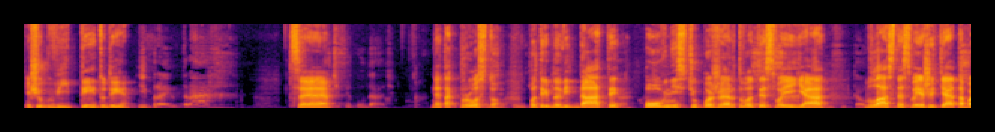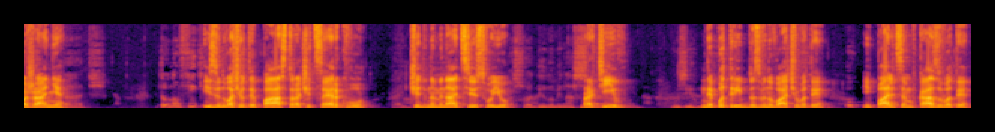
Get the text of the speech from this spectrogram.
І щоб війти туди, це не так просто. Потрібно віддати, повністю пожертвувати своє я, власне, своє життя та бажання, і звинувачувати пастора чи церкву, чи деномінацію свою, братів. Не потрібно звинувачувати і пальцем вказувати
